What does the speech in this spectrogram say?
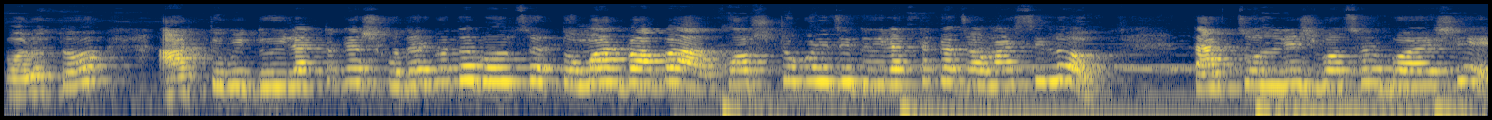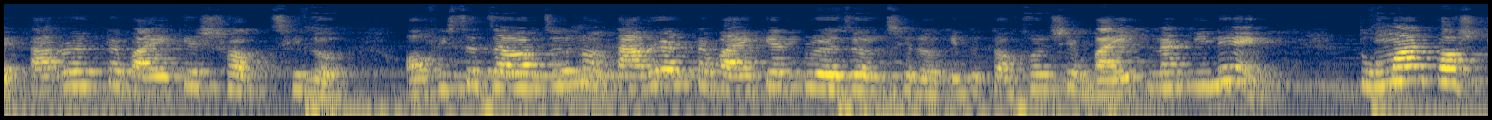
বলো তো। আর তুমি দুই লাখ টাকা শোধের কথা বলছো, তোমার বাবা কষ্ট করে যে দুই লাখ টাকা জমাইছিল, তার চল্লিশ বছর বয়সে তারও একটা বাইকের শখ ছিল। অফিসে যাওয়ার জন্য তারও একটা বাইকের প্রয়োজন ছিল, কিন্তু তখন সে বাইক না কিনে তোমার কষ্ট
